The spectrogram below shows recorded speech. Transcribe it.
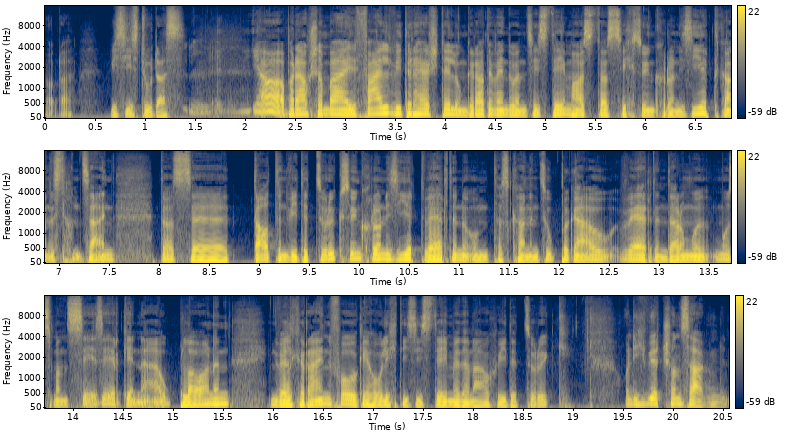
oder wie siehst du das? Ja, aber auch schon bei File-Wiederherstellung, gerade wenn du ein System hast, das sich synchronisiert, kann es dann sein, dass äh, Daten wieder zurücksynchronisiert werden und das kann ein Super-GAU werden. Darum mu muss man sehr, sehr genau planen, in welcher Reihenfolge hole ich die Systeme dann auch wieder zurück. Und ich würde schon sagen,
